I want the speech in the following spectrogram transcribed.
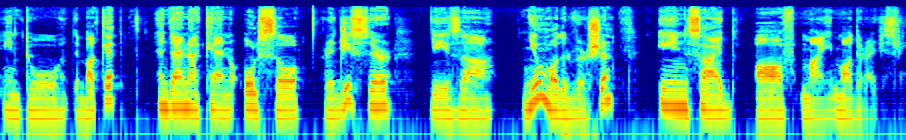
into the bucket and then I can also register this uh, new model version inside of my model registry.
